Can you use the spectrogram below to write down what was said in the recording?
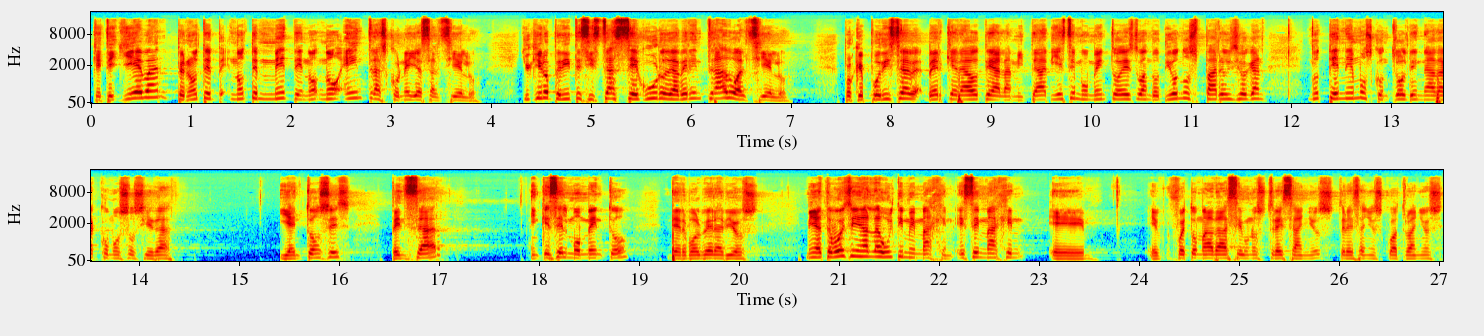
que te llevan, pero no te, no te meten, no, no entras con ellas al cielo. Yo quiero pedirte si estás seguro de haber entrado al cielo, porque pudiste haber quedado a la mitad y este momento es cuando Dios nos para y dice, oigan, no tenemos control de nada como sociedad. Y entonces pensar en que es el momento de volver a Dios. Mira, te voy a enseñar la última imagen. Esta imagen eh, eh, fue tomada hace unos tres años, tres años, cuatro años,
